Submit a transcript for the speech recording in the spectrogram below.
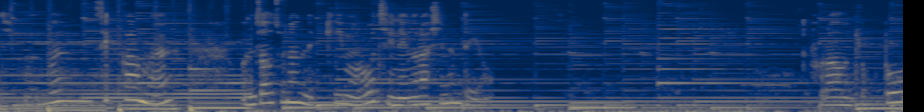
지금은 색감을 얹어주는 느낌으로 진행을 하시면 돼요. 브라운 쪽도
